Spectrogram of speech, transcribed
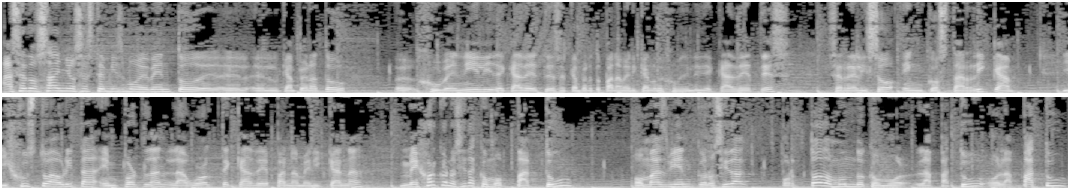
hace dos años este mismo evento el, el campeonato eh, juvenil y de cadetes, el Campeonato Panamericano de Juvenil y de Cadetes, se realizó en Costa Rica. Y justo ahorita en Portland, la World TKD Panamericana, mejor conocida como PATU, o más bien conocida por todo mundo como la PATU o la PATU,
